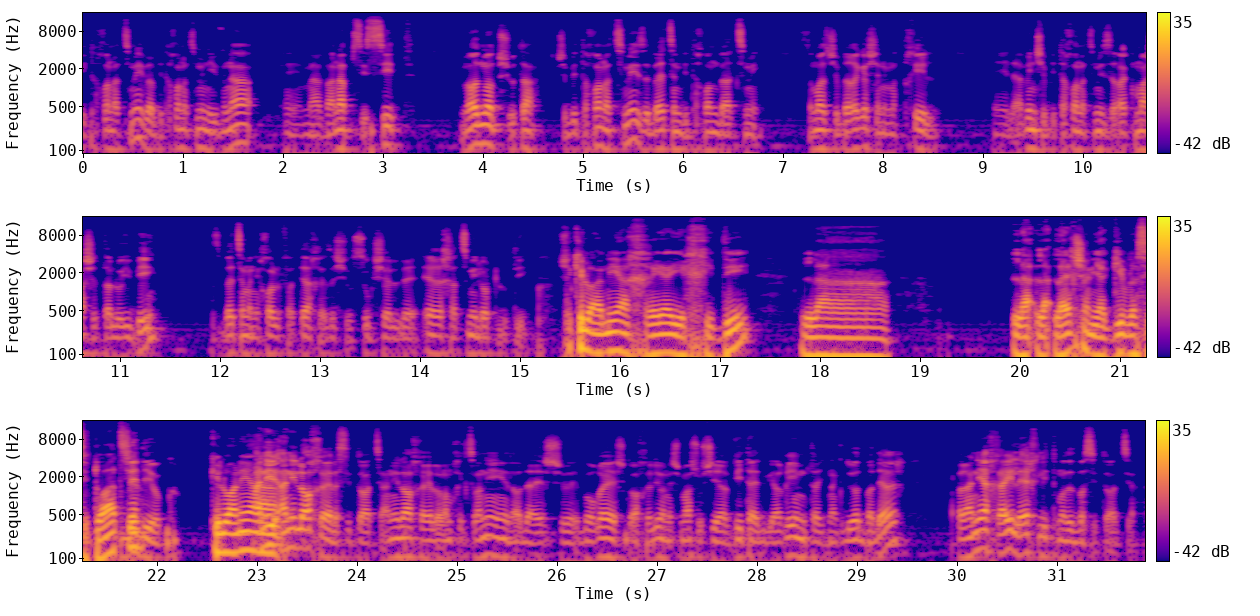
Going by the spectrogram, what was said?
ביטחון עצמי, והביטחון עצמי נבנה אה, מהבנה בסיסית מאוד מאוד פשוטה, שביטחון עצמי זה בעצם ביטחון בעצמי. זאת אומרת שברגע שאני מתחיל אה, להבין שביטחון עצמי זה רק מה שתלוי בי, אז בעצם אני יכול לפתח איזשהו סוג של אה, ערך עצמי לא תלותי. שכאילו אני האחראי היחידי ל... לאיך שאני אגיב לסיטואציה? בדיוק. כאילו אני... אני, ה... אני לא אחראי לסיטואציה, אני לא אחראי לעולם חיצוני, לא יודע, יש בורא, יש כוח עליון, יש משהו שיביא את האתגרים, את ההתנגדויות בדרך, אבל אני אחראי לאיך להתמודד בסיטואציה.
